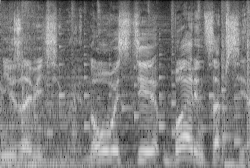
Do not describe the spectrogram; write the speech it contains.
Независимые новости. Барин обсерва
